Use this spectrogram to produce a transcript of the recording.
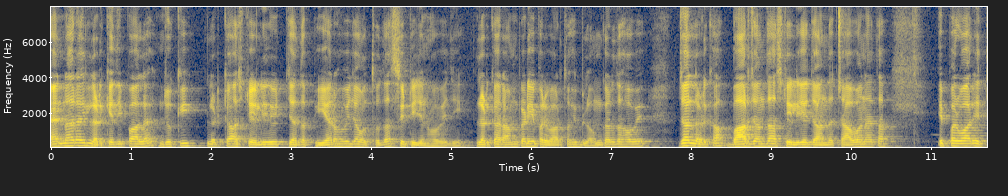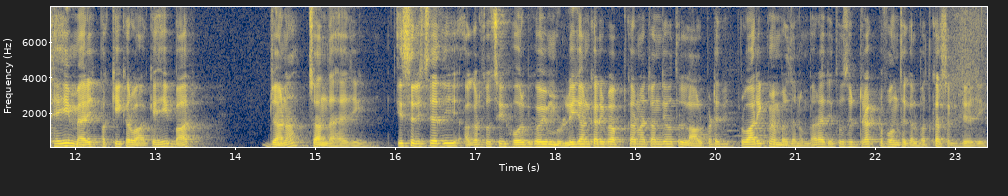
ਐਨ ਆਰ ਆਈ ਲੜਕੇ ਦੀ ਭਾਲ ਹੈ, ਜੋ ਕਿ ਲੜਕਾ ਆਸਟ੍ਰੇਲੀਆ ਦੇ ਵਿੱਚ ਜਾਂ ਤਾਂ ਪੀਆਰ ਹੋਵੇ ਜਾਂ ਉੱਥੋਂ ਦਾ ਸਿਟੀਜ਼ਨ ਹੋਵੇ ਜੀ। ਲੜਕਾ ਰਾਮਗੜੀਆ ਪਰਿਵਾਰ ਤੋਂ ਹੀ ਬਿਲੋਂਗ ਕਰਦਾ ਹੋਵੇ ਜਾਂ ਲੜਕਾ ਬਾਹਰ ਜਾਂਦਾ, ਆਸਟ੍ਰੇਲੀਆ ਜਾਣ ਦਾ ਚਾਹਵਾਨ ਹੈ ਤਾਂ ਇਹ ਪਰਿਵਾਰ ਇੱਥੇ ਹੀ ਮੈਰਿਜ ਪੱਕੀ ਕਰਵਾ ਕੇ ਹੀ ਬਾਹਰ ਜਾਣਾ ਚਾਹੁੰਦਾ ਹੈ ਜੀ। ਇਸ ਰਿਸ਼ਤੇ ਦੀ ਅਗਰ ਤੁਸੀਂ ਹੋਰ ਵੀ ਕੋਈ ਮੁੱਢਲੀ ਜਾਣਕਾਰੀ ਪ੍ਰਾਪਤ ਕਰਨਾ ਚਾਹੁੰਦੇ ਹੋ ਤਾਂ ਲਾਲ ਪੱਟੇ ਪਰਿਵਾਰਿਕ ਮੈਂਬਰ ਦਾ ਨੰਬਰ ਹੈ ਜੀ। ਤੁਸੀਂ ਡਾਇਰੈਕਟ ਫੋਨ ਤੇ ਗੱਲਬਾਤ ਕਰ ਸਕਦੇ ਹੋ ਜੀ।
